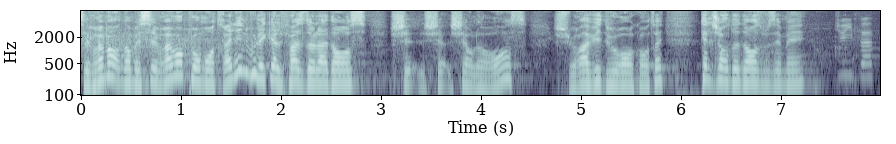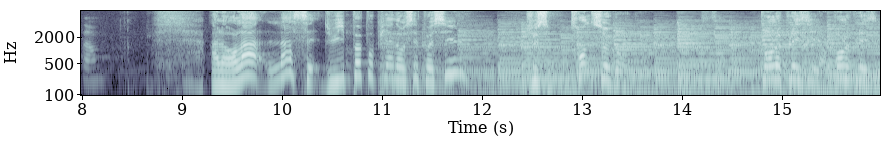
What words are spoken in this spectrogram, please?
c'est vraiment, non mais c'est vraiment pour montrer. Aline voulait qu'elle fasse de la danse? Cher, chère Laurence, je suis ravi de vous rencontrer. Quel genre de danse vous aimez? Du hip-hop. hein. Alors là, là c'est du hip-hop au piano, c'est possible? Juste 30 secondes. Pour le plaisir, pour le plaisir.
